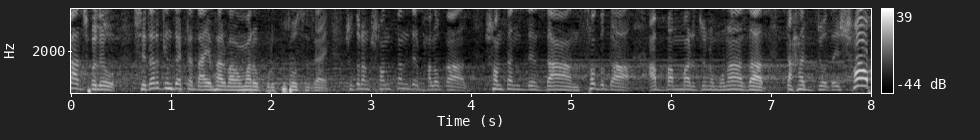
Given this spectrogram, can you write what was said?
কাজ হলেও, সেটার কিন্তু একটা দায়ভার বাবা মার উপর পৌঁছে যায়। সুতরাং সন্তানদের ভালো কাজ, সন্তানদের দান সদগা আব্বা আম্মার জন্য মোনাজাত তাহাজ্জত এই সব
